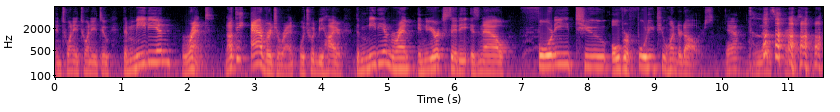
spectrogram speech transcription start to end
in 2022. The median rent, not the average rent, which would be higher, the median rent in New York City is now 42 over $4,200. Yeah, I'm not surprised. Oh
